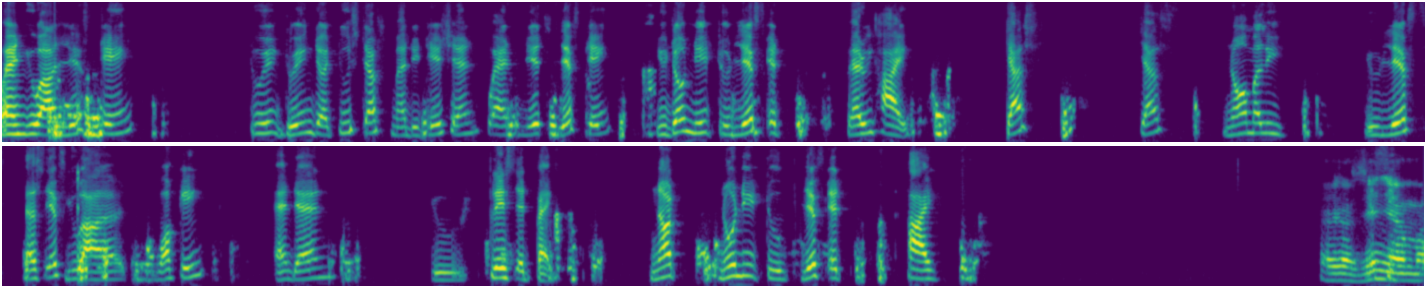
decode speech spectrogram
when you are lifting doing doing the two steps meditation when it's lifting you don't need to lift it very high just just normally you lift as if you are walking and then you place it back. Not no need to lift it high. အဲ့တော့ဈဉ္ညာမှာ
